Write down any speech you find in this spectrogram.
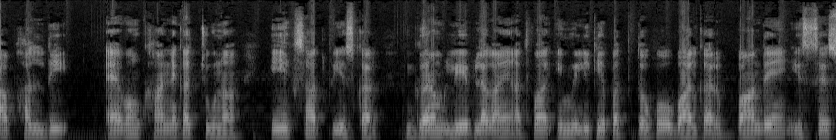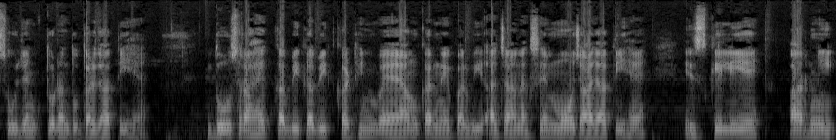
आप हल्दी एवं खाने का चूना एक साथ पीसकर गर्म लेप लगाएँ अथवा इमली के पत्तों को उबालकर बांधें, इससे सूजन तुरंत उतर जाती है। दूसरा है कभी कभी कठिन व्यायाम करने पर भी अचानक से मोच आ जाती है। इसके लिए अरनी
